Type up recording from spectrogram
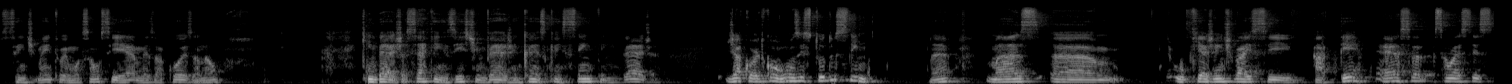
sentimento ou emoção, se é a mesma coisa ou não. Que inveja? Será que existe inveja em cães? Cães sentem inveja? De acordo com alguns estudos, sim. Né? Mas o que a gente vai se ater é essa, são esses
